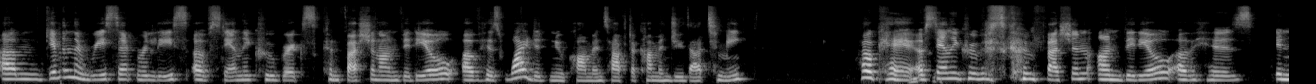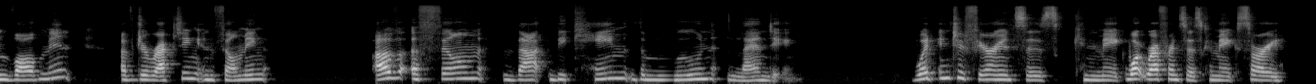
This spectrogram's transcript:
Um, given the recent release of Stanley Kubrick's confession on video of his why did new comments have to come and do that to me? Okay, of Stanley Kubrick's confession on video of his involvement of directing and filming of a film that became the moon landing. What interferences can make? What references can make? Sorry,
